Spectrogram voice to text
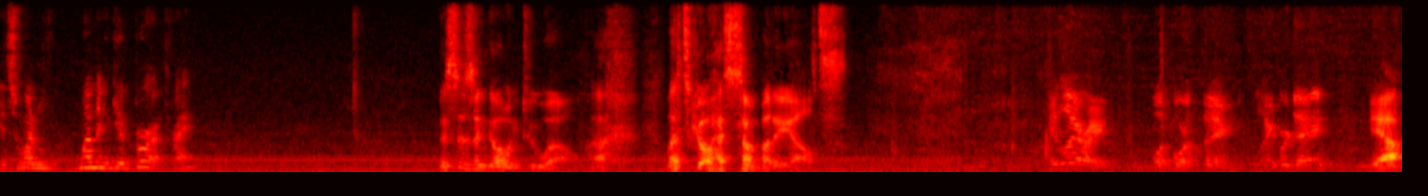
It's when women give birth, right? This isn't going too well. Uh, let's go ask somebody else. hey Larry. One more thing. Labor Day, Yeah?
